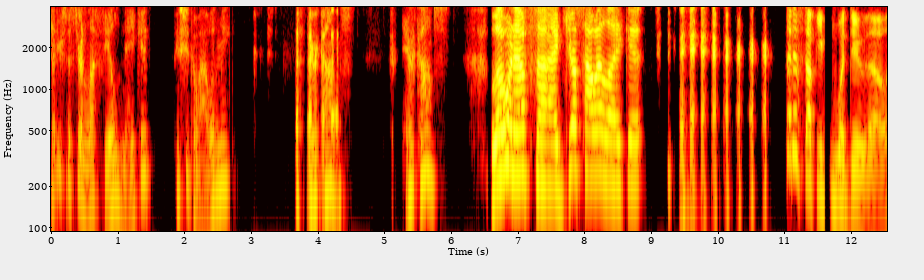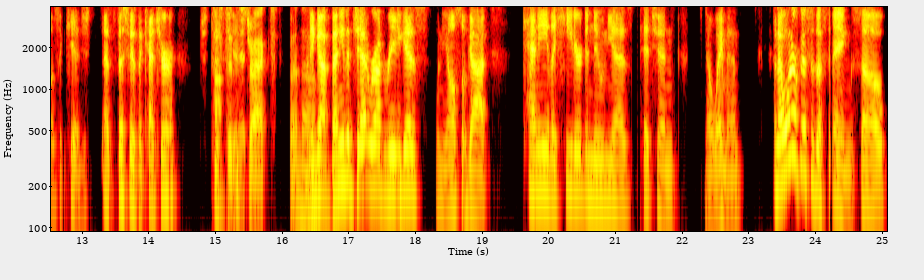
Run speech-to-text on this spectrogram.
that your sister in left field naked? Think she'd go out with me? Here it comes. Here it comes. Low and outside, just how I like it. that is stuff you would do though as a kid, just, especially as the catcher. Just, just to shit. distract. But no. when you got Benny the Jet Rodriguez, when you also got Kenny the Heater de Nunez pitching, no way, man. And I wonder if this is a thing. So,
